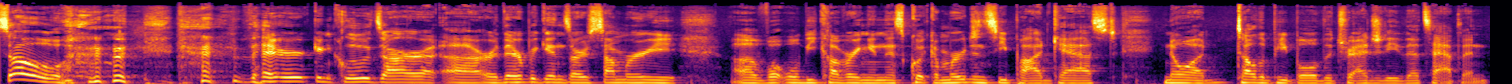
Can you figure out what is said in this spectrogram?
So, there concludes our, uh, or there begins our summary of what we'll be covering in this quick emergency podcast. Noah, tell the people the tragedy that's happened.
